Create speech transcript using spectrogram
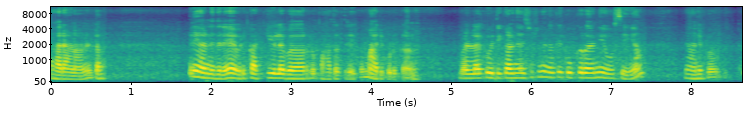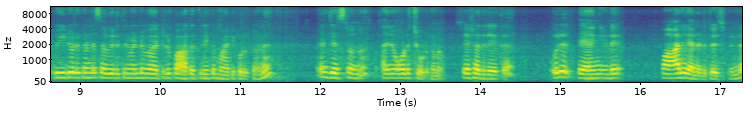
ധാരാളമാണ് കേട്ടോ. ഇനി ഞാനിതിനെ ഒരു കട്ടിയുള്ള വേറൊരു പാത്രത്തിലേക്ക് മാറ്റി കൊടുക്കുകയാണ് വെള്ളമൊക്കെ ഊറ്റിക്കളഞ്ഞ ശേഷം നിങ്ങൾക്ക് കുക്കർ തന്നെ യൂസ് ചെയ്യാം. ഞാനിപ്പോൾ വീഡിയോ എടുക്കേണ്ട സൗകര്യത്തിന് വേണ്ടി മറ്റൊരു പാത്രത്തിലേക്ക് മാറ്റി കൊടുക്കുകയാണ് ജസ്റ്റ് ഒന്ന് അതിനെ ഉടച്ചു കൊടുക്കണം. ശേഷം അതിലേക്ക് ഒരു തേങ്ങയുടെ പാൽ ഞാൻ എടുത്ത് വെച്ചിട്ടുണ്ട്.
